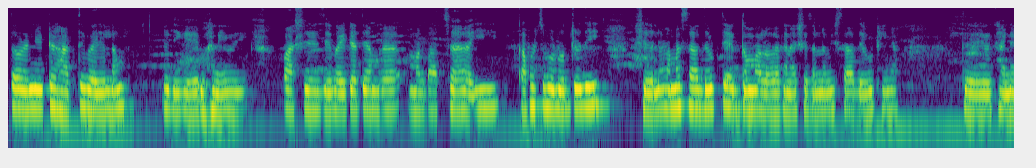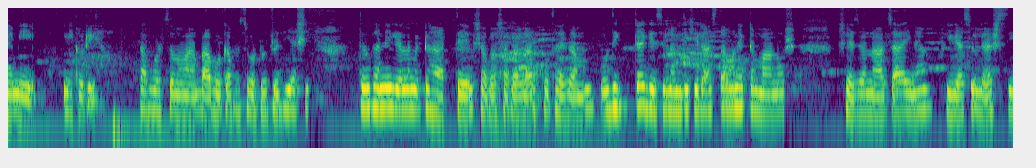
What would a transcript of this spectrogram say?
তো ওরা নিয়ে একটু হাঁটতে বেরোলাম এদিকে মানে ওই পাশে যে বাড়িটাতে আমরা, আমার বাচ্চা ই কাপড় চোপড় রৌদ্র দিই, সেজন্য আমার ছাদে উঠতে একদম ভালো লাগে না, সেজন্য আমি ছাদে উঠি না। তো এখানে আমি ই করি। কাপড় চোপড় আমার বাবুর কাপড় চোপড় টুপড় দিয়ে আসি। তো ওখানে গেলাম একটু হাঁটতে, সকাল সকাল আর কোথায় যাম? ওদিকটায় গেছিলাম দেখি রাস্তা অনেকটা মানুষ, সেজন্য আর যাই না, ফিরে চলে আসছি।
